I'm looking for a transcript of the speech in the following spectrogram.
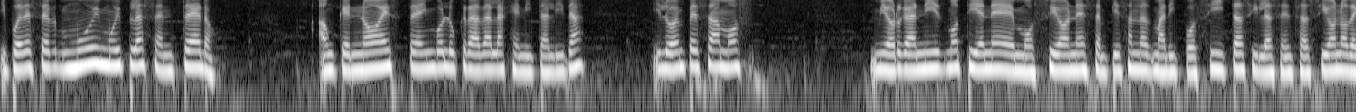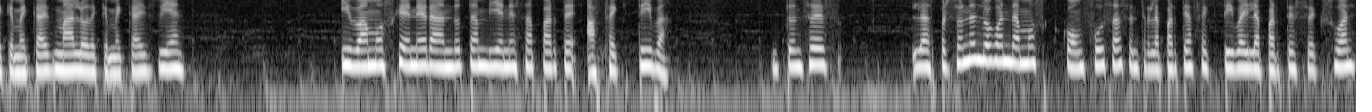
y puede ser muy, muy placentero, aunque no esté involucrada la genitalidad. Y luego empezamos, mi organismo tiene emociones, empiezan las maripositas y la sensación o de que me caes mal o de que me caes bien y vamos generando también esa parte afectiva. Entonces, las personas luego andamos confusas entre la parte afectiva y la parte sexual.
